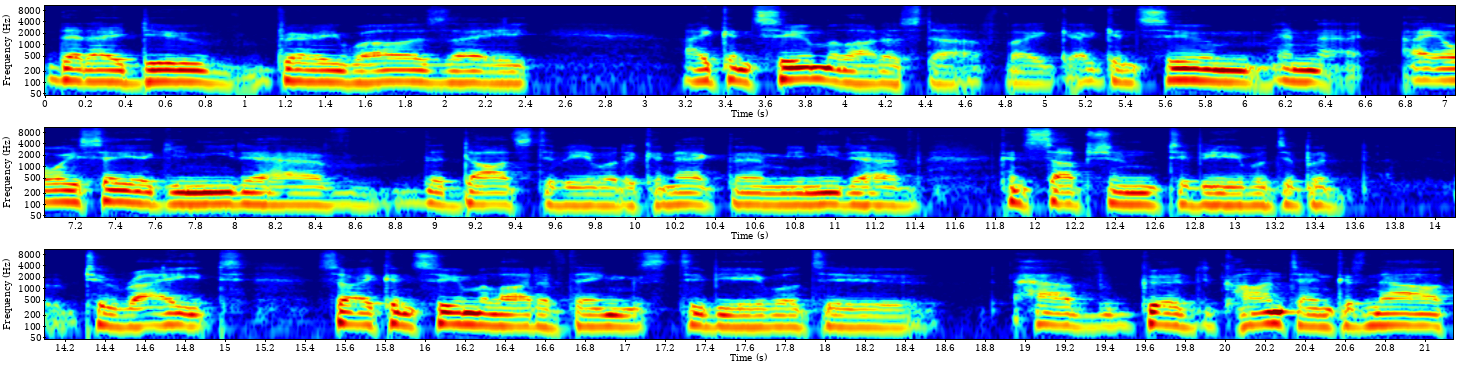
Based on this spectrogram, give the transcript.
that I do very well is I I consume a lot of stuff. Like I consume, and I, I always say like you need to have the dots to be able to connect them. You need to have consumption to be able to put to write so I consume a lot of things to be able to have good content because now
